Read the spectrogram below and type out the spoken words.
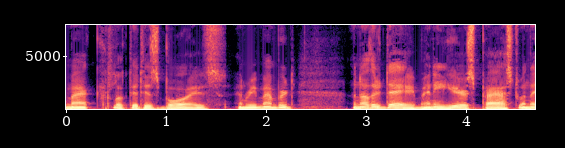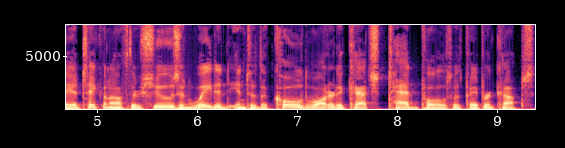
Mac looked at his boys and remembered Another day, many years passed, when they had taken off their shoes and waded into the cold water to catch tadpoles with paper cups.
